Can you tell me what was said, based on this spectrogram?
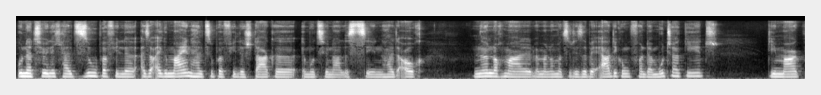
Und natürlich halt super viele, also allgemein halt super viele starke emotionale Szenen. Halt auch, ne, nochmal, wenn man nochmal zu dieser Beerdigung von der Mutter geht, die Mark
